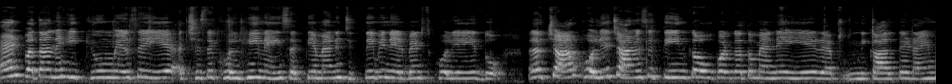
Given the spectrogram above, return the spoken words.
एंड पता नहीं क्यों मेरे से ये अच्छे से खुल ही नहीं सकती है। मैंने जितने भी नेल पेंट्स खोले हैं, ये दो मतलब चार खोलिए, चार में से तीन का ऊपर का तो मैंने ये रैप निकालते टाइम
